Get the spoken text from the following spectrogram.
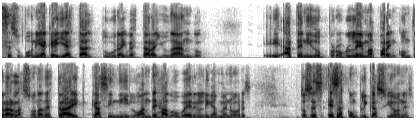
se suponía que ya a esta altura iba a estar ayudando, eh, ha tenido problemas para encontrar la zona de strike, casi ni lo han dejado ver en ligas menores. Entonces, esas complicaciones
